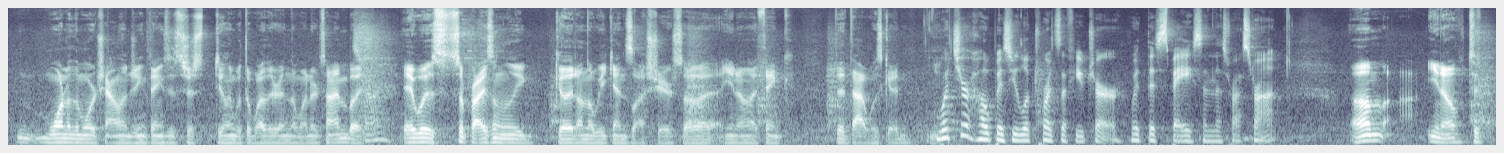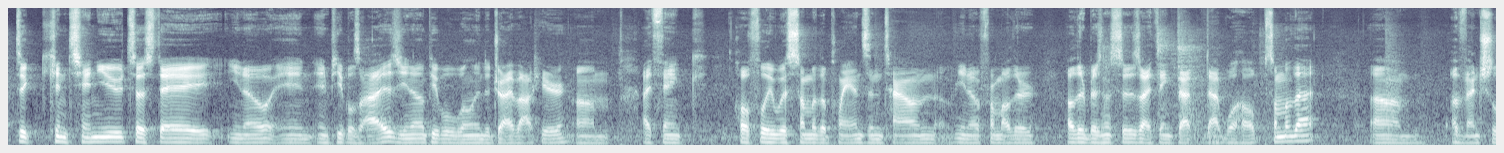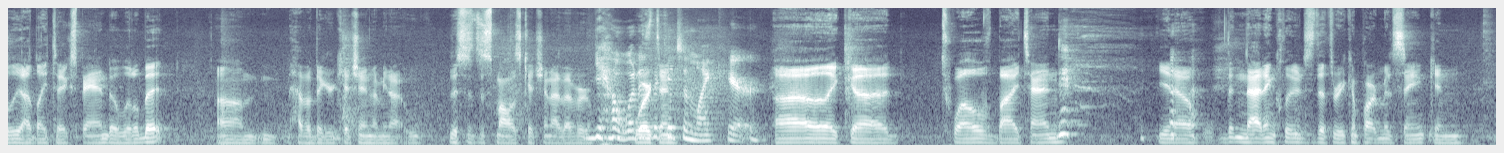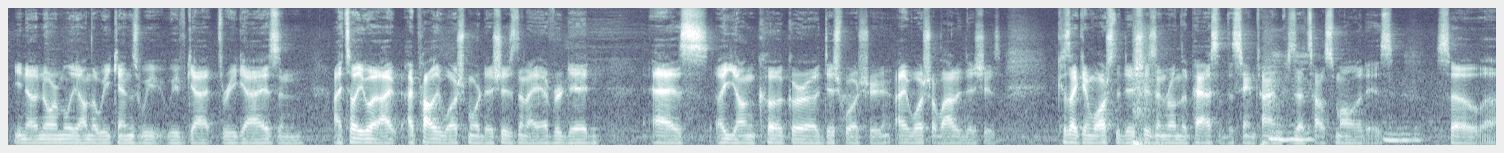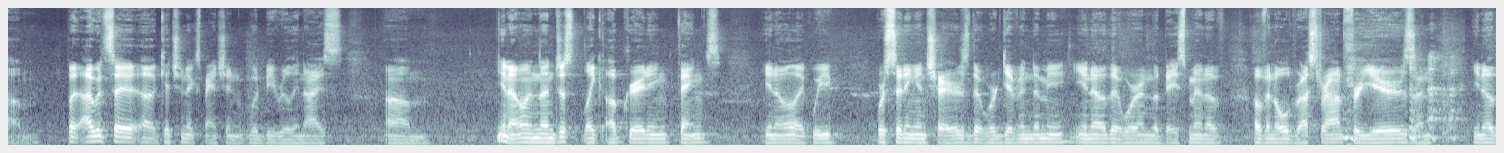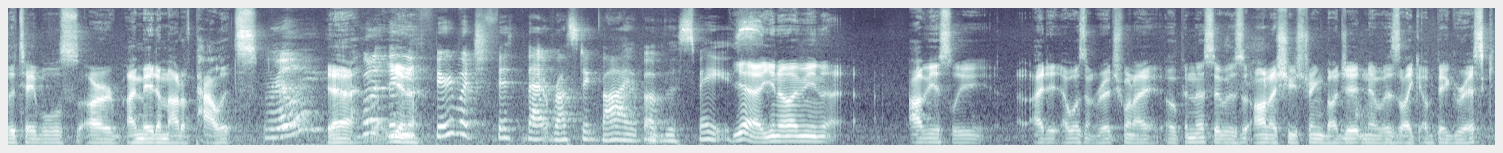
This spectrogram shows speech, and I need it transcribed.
one of the more challenging things is just dealing with the weather in the wintertime. But Sure. it was surprisingly good on the weekends last year, so uh, you know I think that that was good. What's your hope as you look towards the future with this space and this restaurant? Um, you know, to, to continue to stay, you know, in, in people's eyes, you know, people willing to drive out here. Um, I think hopefully with some of the plans in town, you know, from other other businesses, I think that that will help some of that. Um, eventually, I'd like to expand a little bit, um, have a bigger kitchen. I mean, I, this is the smallest kitchen I've ever Yeah, what is the in. kitchen like here? Uh, like uh, 12 by 10. you know, and that includes the three compartment sink. And, you know, normally on the weekends we, we've got three guys. And I tell you what, I, I probably wash more dishes than I ever did as a young cook or a dishwasher. I wash a lot of dishes because I can wash the dishes and run the pass at the same time because that's how small it is. So, um, but I would say a kitchen expansion would be really nice. Um, you know, and then just like upgrading things, you know, like we were sitting in chairs that were given to me, you know, that were in the basement of, of an old restaurant for years. and, you know, the tables are, I made them out of pallets. Really? Yeah. But they you know. very much fit that rustic vibe of the space. Yeah, you know, I mean, obviously, I did. I wasn't rich when I opened this. It was on a shoestring budget, and it was like a big risk.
